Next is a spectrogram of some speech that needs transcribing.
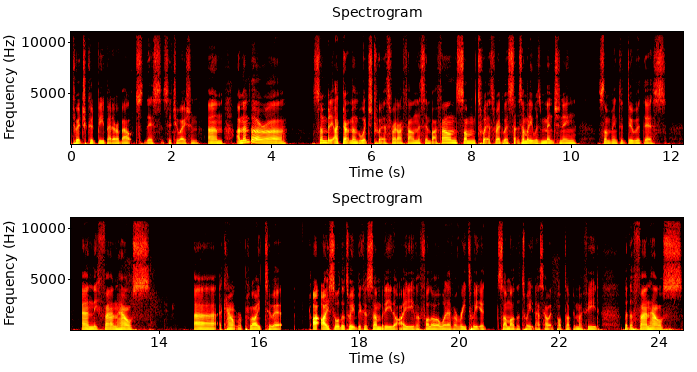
Twitch could be better about this situation. Um, I remember uh, somebody, I don't remember which Twitter thread I found this in, but I found some Twitter thread where so- somebody was mentioning something to do with this, and the fan house uh, account replied to it. I, I saw the tweet because somebody that I either follow or whatever retweeted some other tweet. That's how it popped up in my feed. But the fan house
